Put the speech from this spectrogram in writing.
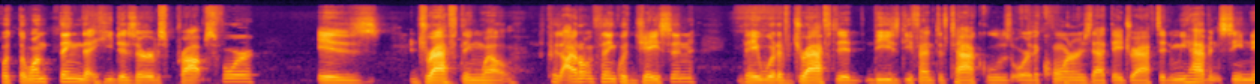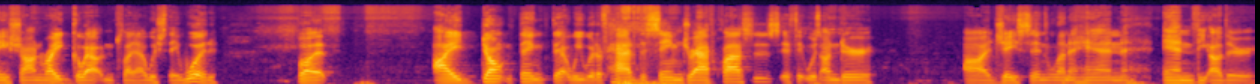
but the one thing that he deserves props for is drafting well. Because I don't think with Jason, they would have drafted these defensive tackles or the corners that they drafted. And we haven't seen Nahshon Wright go out and play. I wish they would. But I don't think that we would have had the same draft classes if it was under uh, Jason Linehan and the other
